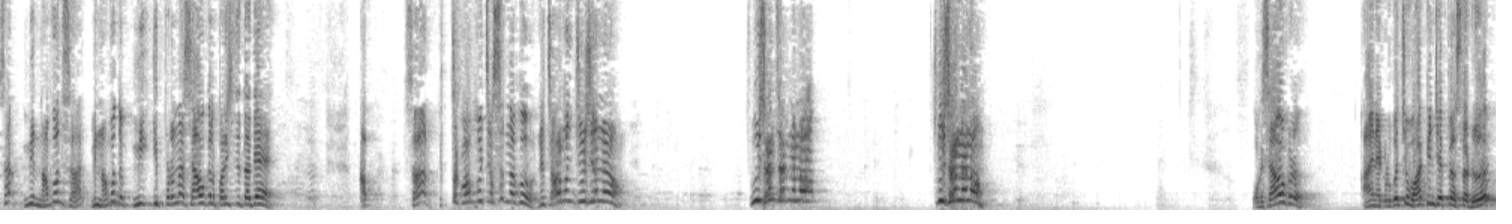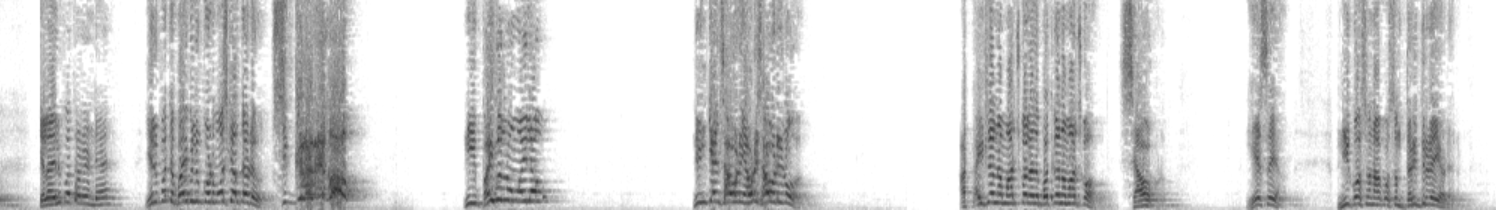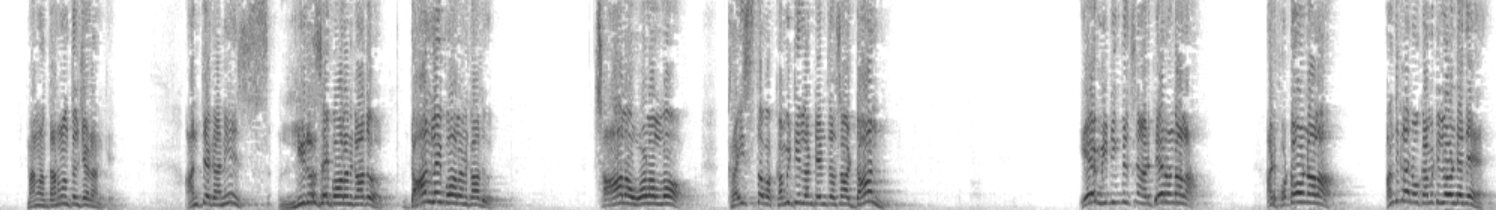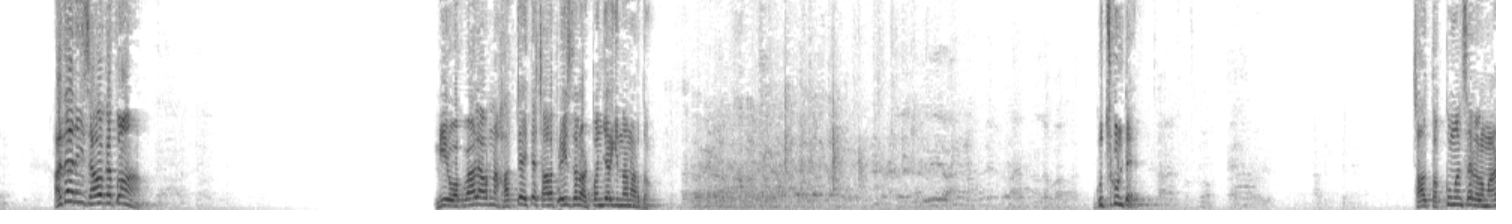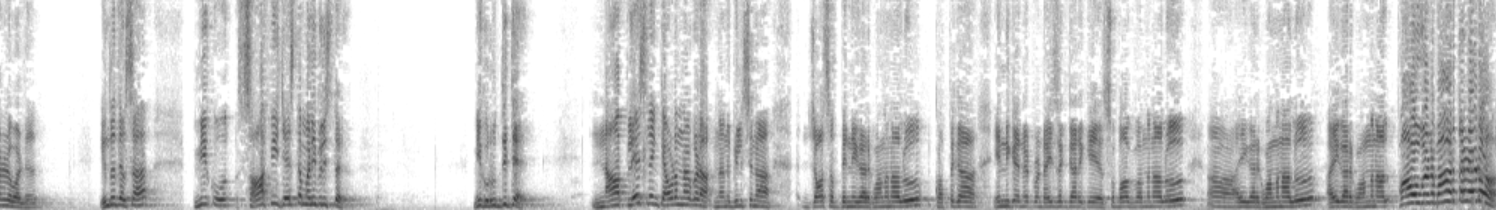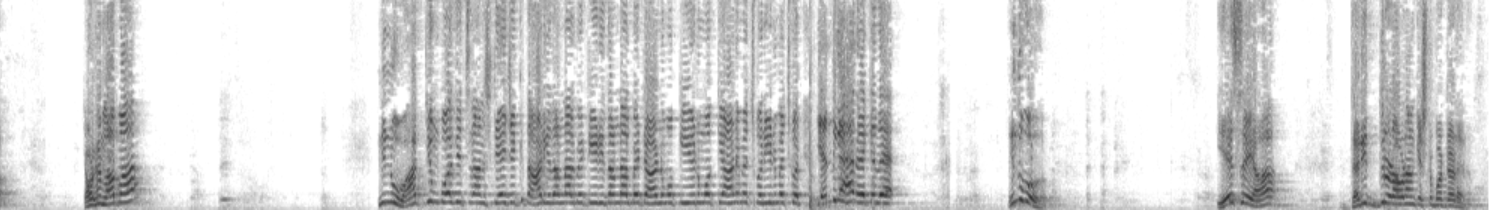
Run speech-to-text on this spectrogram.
Sir మీరు నవ్వద్దు sir. మీరు నవ్వద్దు. మీ ఇప్పుడున్న సేవకుల పరిస్థితి అదే. అప్- సార్ పిచ్చ కోపం వచ్చేస్తుంది నాకు. నేను చాలా మంది చూశాను నేను. చూశాను సార్ నేను చూశాను నేను ఒక సేవకుడు ఆయన ఇక్కడికి వచ్చి వాక్యం చెప్పేస్తాడు. ఇలా వెళ్ళిపోతాడండి. వెళ్ళిపోతే బైబిల్ ఇంకోటి మోసుకెళ్తాడు. సిగ్గురా నీ బైబిల్ నువ్వు మోయలేవు. ఇంకేం సావడి? ఎవరి సావడి నువ్వు? ఆ టైటిల్ అన్నా మార్చుకోలేదు బతుకన్నా మార్చుకో? సేవకుడు. ఏసయ్య నీకోసం నా కోసం దరిద్రుడయ్యాడు ఆయన. మనల్ని ధనవంతులు చేయడానికి. అంతేగాని లీడర్స్ అయిపోవాలని కాదు డాన్లు అయిపోవాలని కాదు. చాలా ఓళ్ళల్లో క్రైస్తవ కమిటీలు అంటే ఏంటి తెలుసా? డాన్. ఏ మీటింగ్ పిలిచినా ఆడి పేరు ఉండాలా ఆడి ఫోటో ఉండాలా? అందుకే నువ్వు కమిటీలో ఉండేదే. అదే నీ సేవకత్వం. మీరు ఒకవేళ ఎవరన్నా హత్య అయితే చాలా ప్రైజ్ అటు పని జరిగిందని అర్థం. గుచ్చుకుంటే. చాలా తక్కువ మంది సార్ ఇలా మాట్లాడేవాళ్ళు. ఎందుకు తెలుసా? మీకు సాఫీ చేస్తే మళ్ళీ పిలుస్తారు. మీకు రుద్దితే. నా ప్లేస్లో ఇంకెవడన్నా కూడా నన్ను పిలిచిన జోసఫ్ బెన్నీ గారికి వందనాలు కొత్తగా ఎన్నికైనటువంటి ఐజక్ గారికి సుబాబు వందనాలు అయ్య గారికి వందనాలు అయ్య గారికి వందనాలు. పావు గంట మాట్లాడాడు ఎవరికైనా లాభమా? నిన్ను వాక్యం బోధించడానికి స్టేజ్ ఎక్కితే ఆడికి దండాలు పెట్టి ఈడి దండాలు పెట్టి ఆడిని మొక్కి ఈడు మొక్కి ఆడిని మెచ్చుకొని ఈడు మెచ్చుకొని. ఎందుకు హ్యాన్ ఎక్కదే? ఎందుకు? ఏసయ్యా దరిద్రుడు అవడానికి ఇష్టపడ్డాడు ఆయన.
